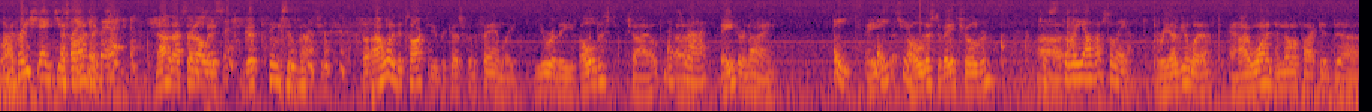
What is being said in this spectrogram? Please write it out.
What I appreciate you That's what I thinking think that. Now that I've said all these that. good things about you, well, I wanted to talk to you because for the family, you were the oldest child. That's of right. Eight or nine? Eight. Eight. Eight children. Oldest of eight children. Just Uh, three of us left. three of you left, and I wanted to know if I could uh,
